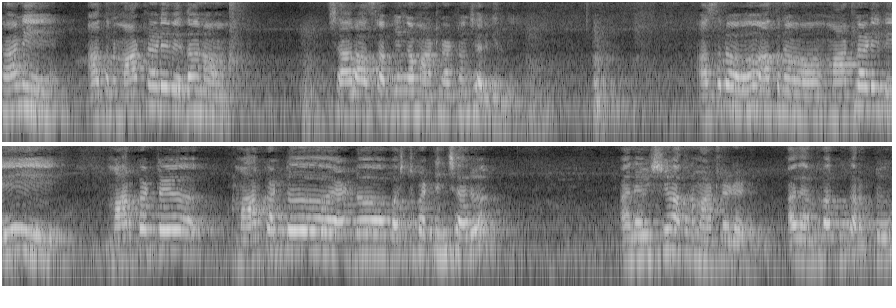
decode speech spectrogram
కానీ అతను మాట్లాడే విధానం చాలా అసభ్యంగా మాట్లాడటం జరిగింది. అసలు అతను మాట్లాడేది మార్కెట్ మార్కెట్ యాడ్ ఫస్ట్ పట్టించారు. అనే విషయం అతను మాట్లాడాడు. అది ఎంతవరకు కరెక్ట్?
